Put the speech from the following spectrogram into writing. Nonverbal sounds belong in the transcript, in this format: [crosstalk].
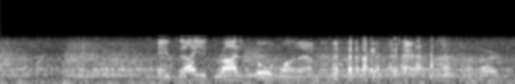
Hey, so I used to ride at school in one of them. [laughs] Not hard.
